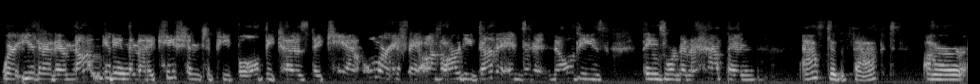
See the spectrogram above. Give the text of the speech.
where either they're not getting the medication to people because they can't, or if they have already done it and didn't know these things were going to happen after the fact, are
